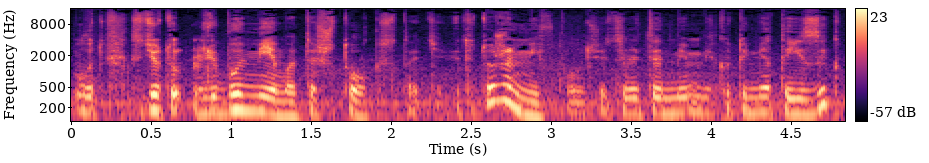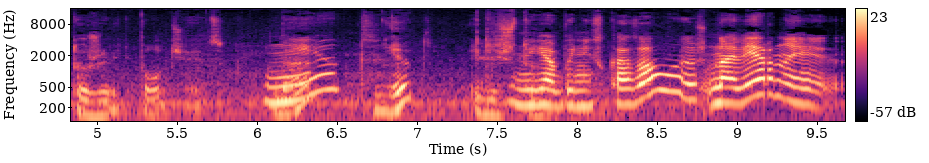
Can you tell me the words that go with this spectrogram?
вот, кстати, вот любой мем это что, кстати? Это тоже миф, получается? Или это какой-то мета-язык тоже ведь получается? Нет. Да? Нет? Или что? Я бы не сказала. Наверное,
